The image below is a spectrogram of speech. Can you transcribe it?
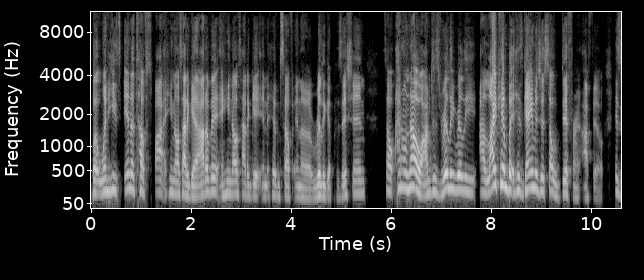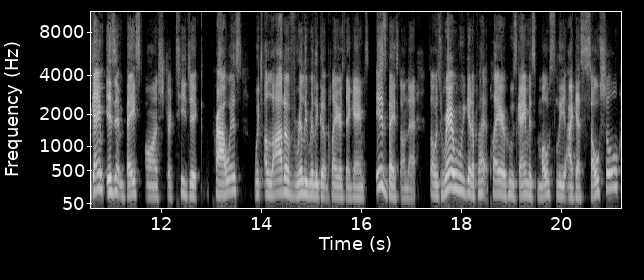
But when he's in a tough spot, he knows how to get out of it and he knows how to get in himself in a really good position So I don't know. I'm just really, really I like him, but his game is just so different. I feel his game isn't based on strategic prowess, which a lot of really, really good players, their games is based on that. So it's rare when we get a player whose game is mostly, I guess, social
